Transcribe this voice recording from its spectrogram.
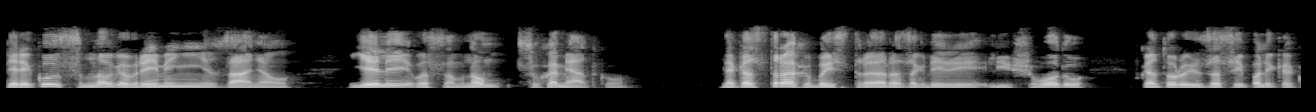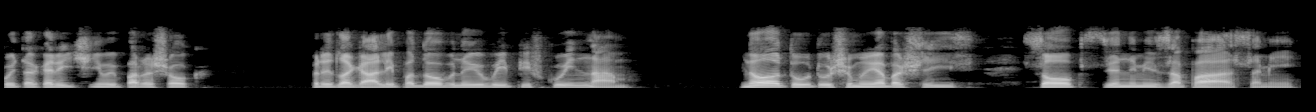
Перекус много времени не занял, ели в основном сухомятку. На кострах быстро разогрели лишь воду, в которую засыпали какой-то коричневый порошок. Предлагали подобную выпивку и нам. Но тут уж мы обошлись собственными запасами,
